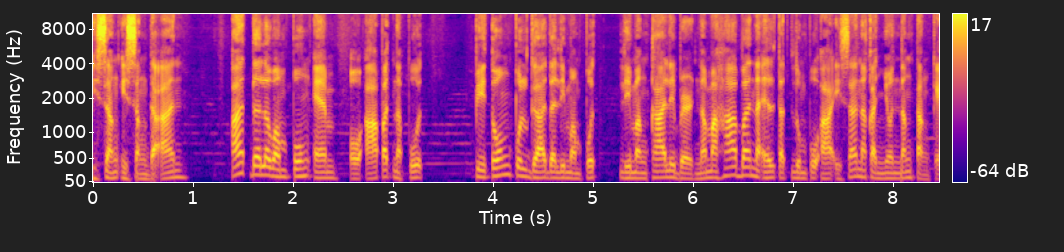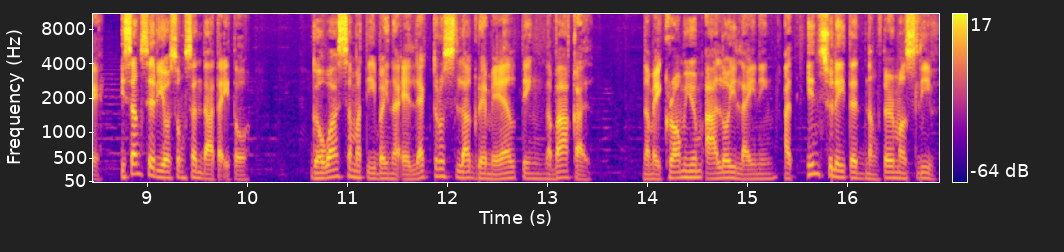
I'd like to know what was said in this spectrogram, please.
Isang isang daan at 20 M o 40 pitong pulgada 55 caliber na mahaba na L30A1 na kanyon ng tangke. Isang seryosong sandata ito. Gawa sa matibay na electroslug remelting na bakal na may chromium alloy lining at insulated ng thermal sleeve.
